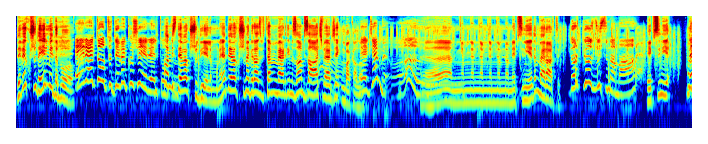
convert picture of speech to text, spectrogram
deve kuşu değil miydi bu? Eğrelti otu. Deve kuşu eğrelti otu. Tamam biz deve kuşu diyelim buna ya. Deve kuşuna biraz vitamin verdiğimiz zaman bize ağaç verecek mi bakalım? Verecek mi? Oo. Ee, nyam nyam nyam nyam nyam nyam. Hepsini yedim ver artık. Dört gözlüsün ama. Hepsini ye... Ver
